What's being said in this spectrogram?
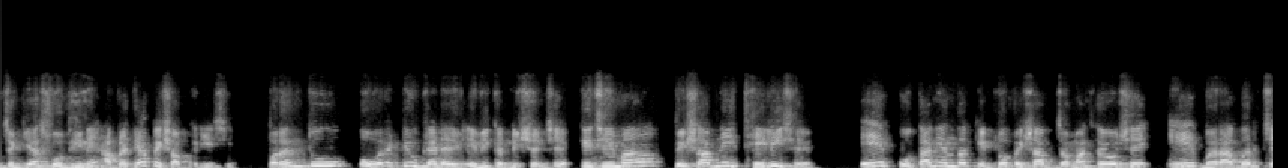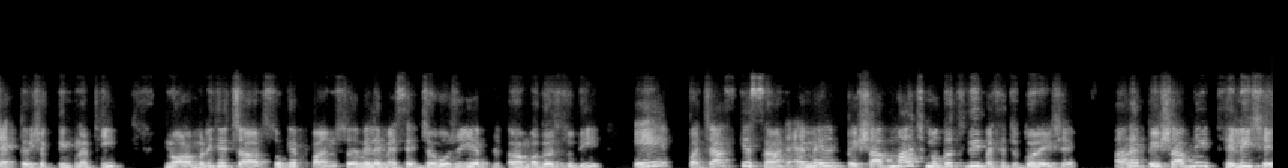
જગ્યા શોધીને આપણે ત્યાં પેશાબ કરીએ છીએ. પરંતુ ઓવરએક્ટિવ બ્લેડર એવી કન્ડિશન છે કે જેમાં પેશાબની થેલી છે, એ પોતાની અંદર કેટલો પેશાબ જમા થયો છે એ બરાબર ચેક કરી શકતી નથી. નોર્મલી જે ચારસો કે પાંચસો એમએલ મેસેજ જવો જોઈએ મગજ સુધી, એ પચાસ કે સાઠ એમએલ પેશાબમાં જ મગજ સુધી પેસે જતો રહે છે અને પેશાબની થેલી છે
